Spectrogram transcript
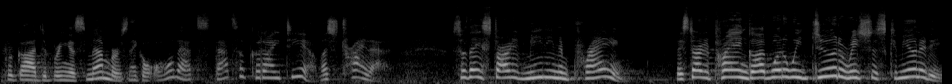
for God to bring us members. And they go, Oh, that's, that's a good idea. Let's try that. So they started meeting and praying. They started praying, God, what do we do to reach this community?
